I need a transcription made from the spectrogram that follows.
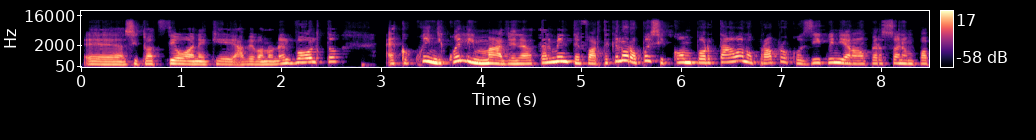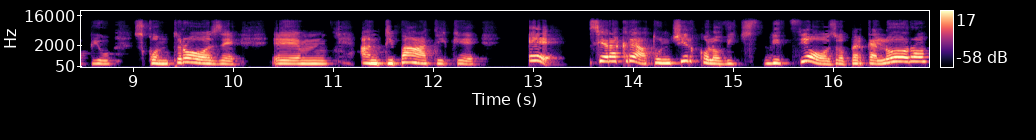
eh, situazione che avevano nel volto. Ecco, quindi quell'immagine era talmente forte che loro poi si comportavano proprio così, quindi erano persone un po' più scontrose, ehm, antipatiche e si era creato un circolo vizioso perché loro,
